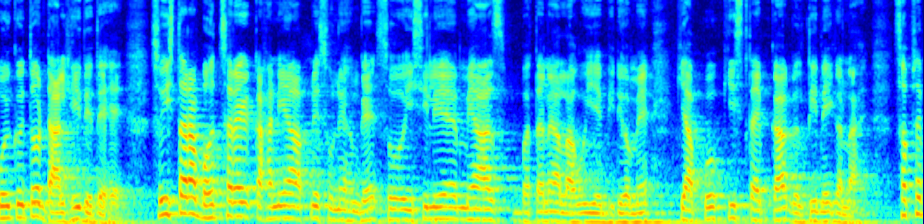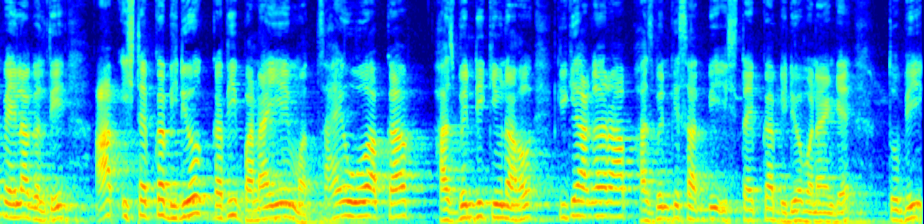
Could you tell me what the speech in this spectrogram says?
कोई कोई तो डाल ही देते हैं। सो इस तरह बहुत सारे कहानियाँ आपने सुने होंगे। सो इसीलिए मैं आज बताने वाला हूँ ये वीडियो में कि आपको किस टाइप का गलती नहीं करना है। सबसे पहला गलती, आप इस टाइप का वीडियो कभी बनाइए मत। चाहे वो आपका हस्बैंड ही क्यों ना हो? क्योंकि अगर आप हस्बैंड के साथ भी इस टाइप का वीडियो बनाएँगे तो भी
